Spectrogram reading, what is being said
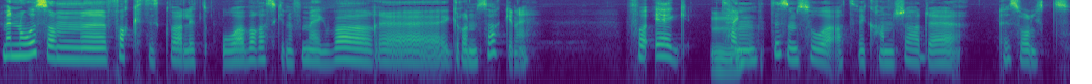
Men noe som eh, faktisk var litt overraskende for meg, var uh, grønnsakene. For jeg mm. tenkte som så at vi kanskje hadde eh, solgt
